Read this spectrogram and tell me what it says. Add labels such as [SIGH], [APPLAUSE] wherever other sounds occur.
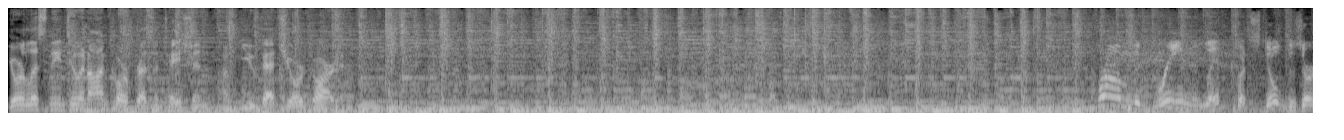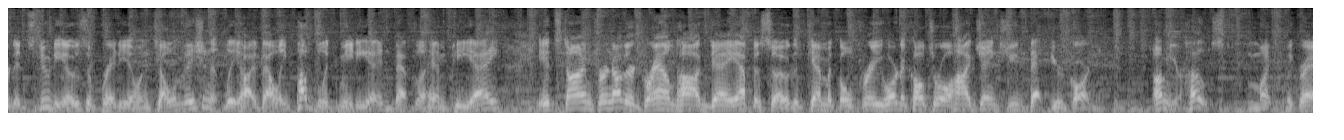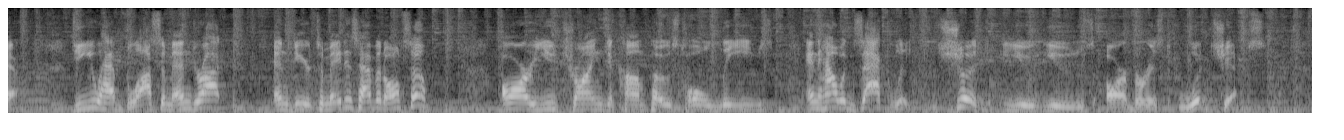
You're listening to an encore presentation of You Bet Your Garden. From the green lit but still deserted studios of radio and television at Lehigh Valley Public Media in Bethlehem, PA, it's time for another Groundhog Day episode of Chemical Free Horticultural Hijinks You Bet Your Garden. I'm your host, Mike McGrath. Do you have blossom end rot? And do your tomatoes have it also? Are you trying to compost whole leaves? And how exactly should you use arborist wood chips?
